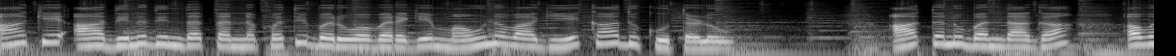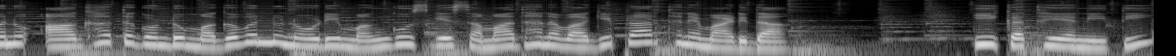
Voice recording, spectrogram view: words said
ಆಕೆ ಆ ದಿನದಿಂದ ತನ್ನ ಪತಿ ಬರುವವರೆಗೆ ಮೌನವಾಗಿಯೇ ಕಾದು ಕೂತಳು. ಆತನು ಬಂದಾಗ ಅವನು ಆಘಾತಗೊಂಡು ಮಗವನ್ನು ನೋಡಿ ಮಂಗೂಸ್ಗೆ ಸಮಾಧಾನವಾಗಿ ಪ್ರಾರ್ಥನೆ ಮಾಡಿದ. ಈ ಕಥೆಯ ನೀತಿ,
